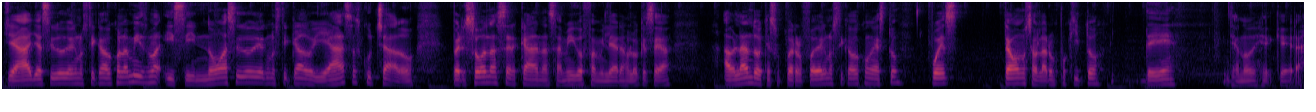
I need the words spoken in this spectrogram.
ya haya sido diagnosticado con la misma y si no ha sido diagnosticado y has escuchado personas cercanas, amigos, familiares o lo que sea, hablando de que su perro fue diagnosticado con esto, pues te vamos a hablar un poquito de... Ya no dije qué era.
